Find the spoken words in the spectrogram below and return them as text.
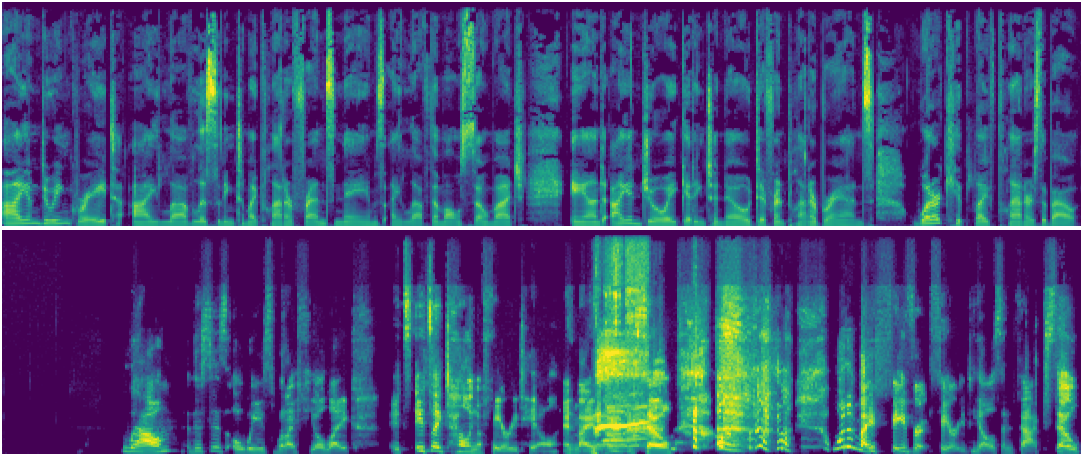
I am doing great. I love listening to my planner friends' names. I love them all so much. And I enjoy getting to know different planner brands. What are Kit Life Planners about? Well, this is always what I feel like. It's it's like telling a fairy tale, in my opinion. so, one of my favorite fairy tales, in fact. So,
